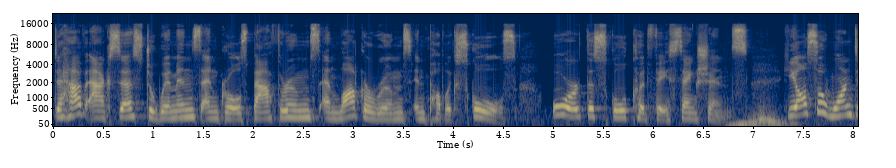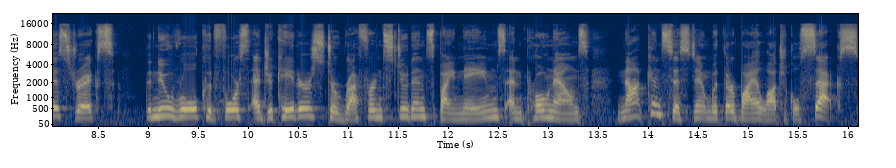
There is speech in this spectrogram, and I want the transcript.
to have access to women's and girls' bathrooms and locker rooms in public schools, or the school could face sanctions. He also warned districts the new rule could force educators to reference students by names and pronouns not consistent with their biological sex,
